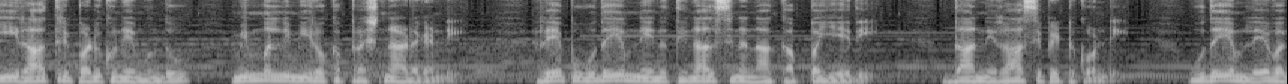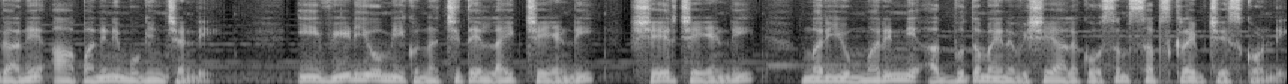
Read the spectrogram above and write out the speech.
ఈ రాత్రి పడుకునే ముందు మిమ్మల్ని మీరొక ప్రశ్న అడగండి. రేపు ఉదయం నేను తినాల్సిన నా కప్ప ఏది? దాన్ని రాసి పెట్టుకోండి. ఉదయం లేవగానే ఆ పనిని ముగించండి. ఈ వీడియో మీకు నచ్చితే లైక్ చేయండి షేర్ చేయండి మరియు మరిన్ని అద్భుతమైన విషయాల కోసం సబ్స్క్రైబ్ చేసుకోండి.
